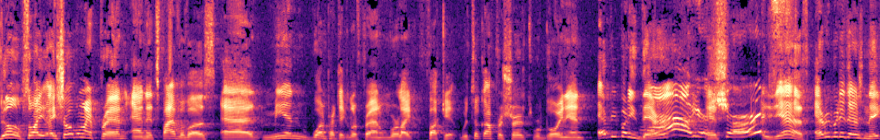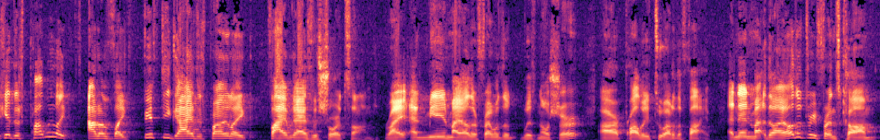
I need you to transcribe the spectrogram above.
No, so I, I show up with my friend, and it's five of us, and me and one particular friend were like, "Fuck it." We took off our shirts. We're going in. Everybody there. Wow, your shirt? Yes, everybody there's naked. There's probably like out of like 50 guys, there's probably like five guys with shorts on, right? And me and my other friend with a, with no shirt are probably two out of the five. And then my, the other three friends come,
